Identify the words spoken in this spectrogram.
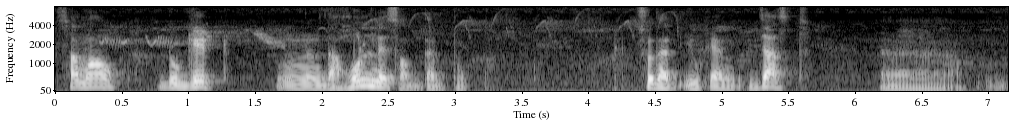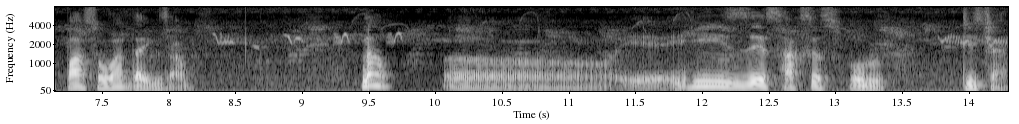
somehow to get um, the wholeness of that book so that you can just uh, pass over the exam. Now, uh, he is a successful teacher,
